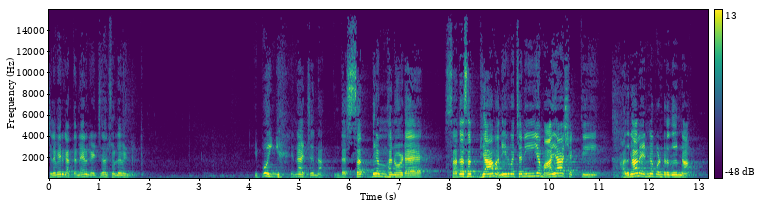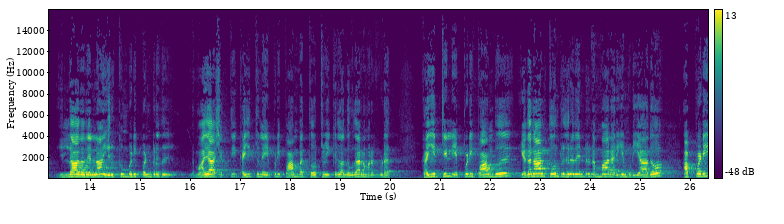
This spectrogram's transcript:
சில பேருக்கு அத்தனை நேரம் கழிச்சு தான் சொல்ல வேண்டியிருக்கு. இப்போ இங்கே என்னாச்சுன்னா இந்த சத் பிரம்மனோட சதசத்யாம் அனிர்வச்சனீய மாயா சக்தி அதனால என்ன பண்றதுன்னா இல்லாததெல்லாம் இருக்கும்படி பண்றது. இந்த மாயாசக்தி கயிற்றில் எப்படி பாம்பை தோற்றுவிக்கிறதோ அந்த உதாரணம் மறக்கக்கூடாது. கயிற்றில் எப்படி பாம்பு எதனால் தோன்றுகிறது என்று நம்மால் அறிய முடியாதோ அப்படி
